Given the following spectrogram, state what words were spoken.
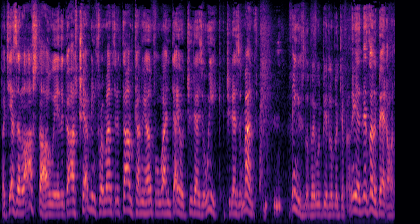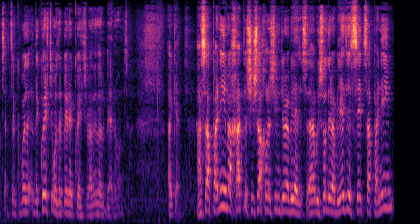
But he has a lifestyle where the guy's traveling for a month at a time, coming home for one day or two days a week, two days a month. I think it's a little bit, would be a little bit different. I think that's not a bad answer. A, the question was a better question. I think not a bad answer. Okay. Hasapanim achat shisha chodashim de Rabbi we saw the Rabbi Eliezer said sapanim.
